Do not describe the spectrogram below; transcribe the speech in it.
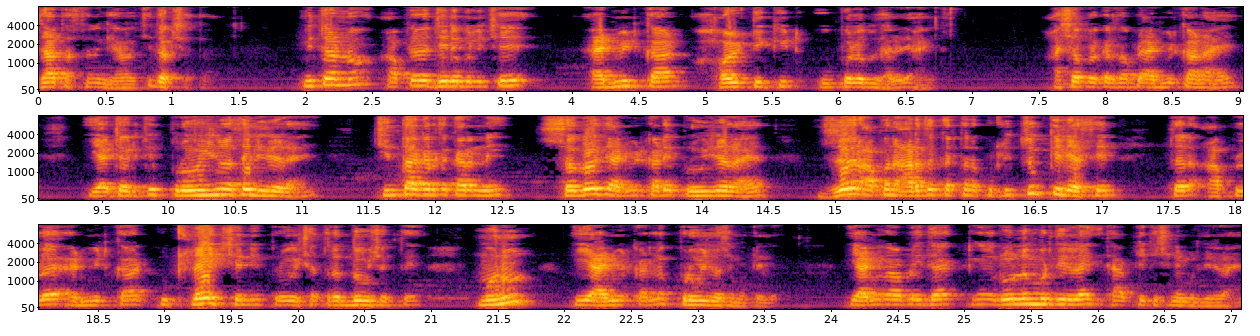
जात असताना घ्यावायची दक्षता. मित्रांनो आपल्याला जे डब्ल्यूचे ॲडमिट कार्ड हॉल तिकीट उपलब्ध झालेले आहेत. अशा प्रकारचं आपलं ॲडमिट कार्ड आहे. याच्यावर इथे प्रोव्हिजनल असं लिहिलेलं आहे. चिंता करायचं कारण नाही. सगळेच ॲडमिट कार्ड हे प्रोव्हिजनल आहेत. जर आपण अर्ज करताना कुठली चूक केली असेल तर आपलं ॲडमिट कार्ड कुठल्याही क्षणी प्रवेशात रद्द होऊ शकते. म्हणून या ॲडमिट कार्डला प्रोव्हिजन असं म्हटलेलं आहे. ही ॲडमिट कार्ड आपल्या इथे ठिकाणी रोल नंबर दिलेला आहे. इथे ॲप्लिकेशन नंबर दिलेला आहे.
